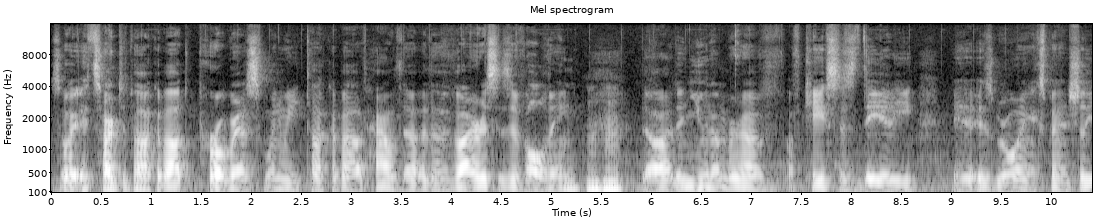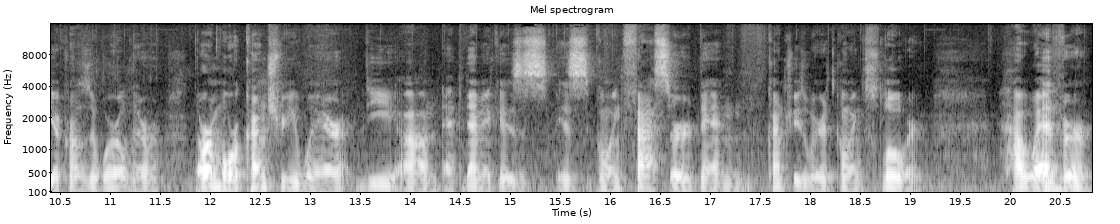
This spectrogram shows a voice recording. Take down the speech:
So it's hard to talk about progress when we talk about how the, the virus is evolving. Mm-hmm. The, the new number of, of cases daily is growing exponentially across the world. There are, there are more countries where the um, epidemic is, is going faster than countries where it's going slower. However,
